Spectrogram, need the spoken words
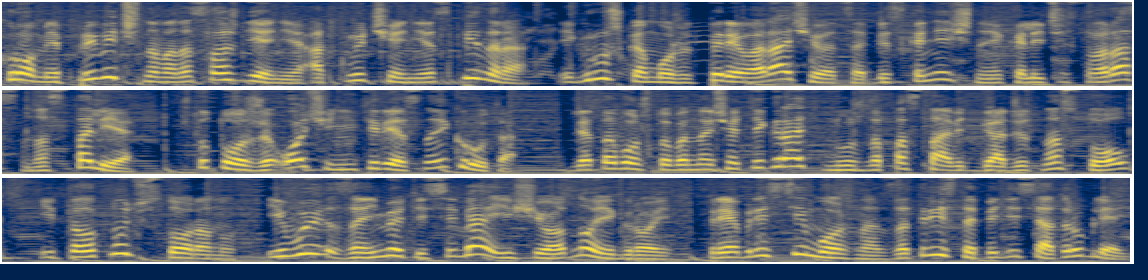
Кроме привычного наслаждения от кручения спиннера, игрушка может переворачиваться бесконечное количество раз на столе, что тоже очень интересно и круто. Для того, чтобы начать играть, нужно поставить гаджет на стол и толкнуть в сторону, и вы займете себя еще одной игрой. Приобрести можно за 350 рублей.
